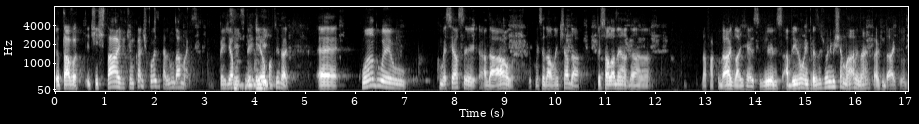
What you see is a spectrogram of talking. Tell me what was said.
eu, tava, eu tinha estágio, tinha um bocado de coisa, cara, não dá mais. Perdi a, sim, sim, perdi a oportunidade. É, quando eu comecei a, ser, a dar aula, eu comecei a dar aula em Quixadá, o pessoal lá da, da da faculdade, lá em Engenharia Civil, eles abriram uma empresa júnior e me chamaram, né, para ajudar e tudo.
